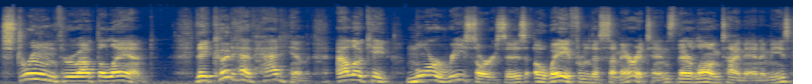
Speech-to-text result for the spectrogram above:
strewn throughout the land. They could have had him allocate more resources away from the Samaritans, their longtime enemies,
